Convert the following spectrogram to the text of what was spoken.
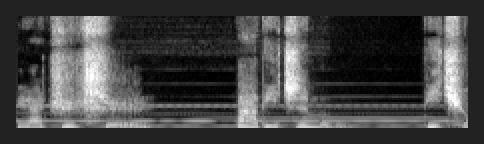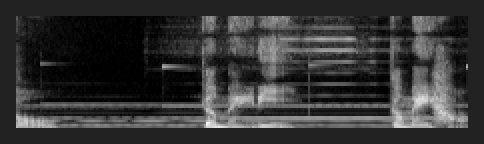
也来支持大地之母，地球更美丽、更美好。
